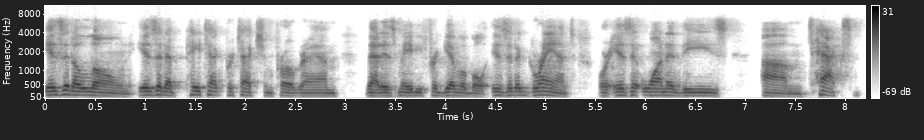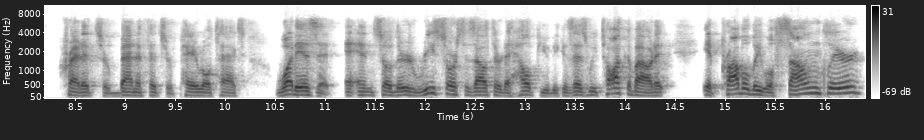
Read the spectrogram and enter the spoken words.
Is it a loan? Is it a paycheck protection program that is maybe forgivable? Is it a grant? Or is it one of these um, tax credits or benefits or payroll tax? What is it? And so there's resources out there to help you because as we talk about it, it probably will sound clear,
